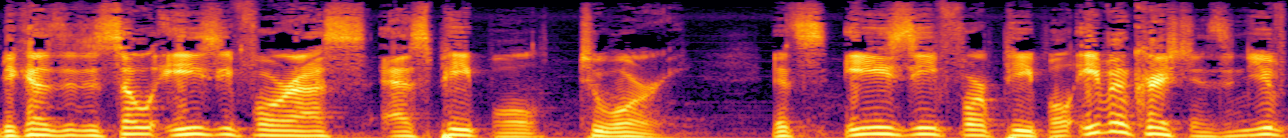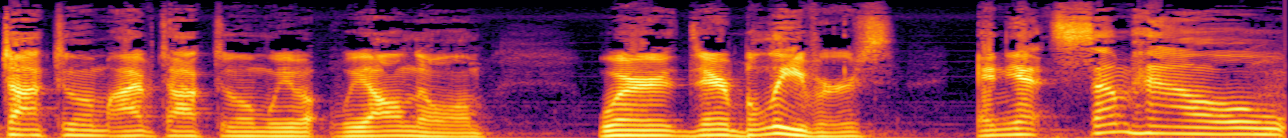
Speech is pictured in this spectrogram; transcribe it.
Because it is so easy for us as people to worry. It's easy for people, even Christians, and you've talked to them, I've talked to them, we, we all know them, where they're believers, and yet somehow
